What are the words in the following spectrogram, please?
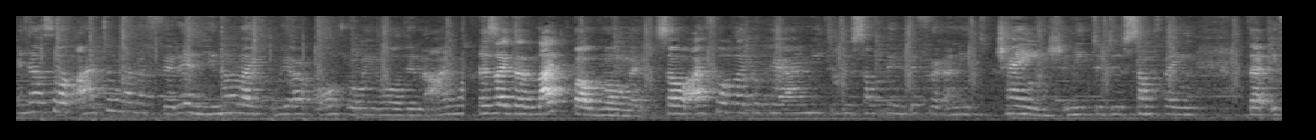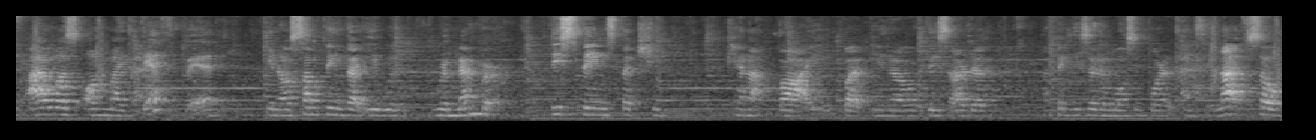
And I thought, I don't want to fit in, you know, like we are all growing old and I want, there's like a light bulb moment. So I felt like, okay, I need to do something different. I need to change. I need to do something that if I was on my deathbed, you know, something that you would remember. These things that you cannot buy, but you know, these are the, I think these are the most important things in life. So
